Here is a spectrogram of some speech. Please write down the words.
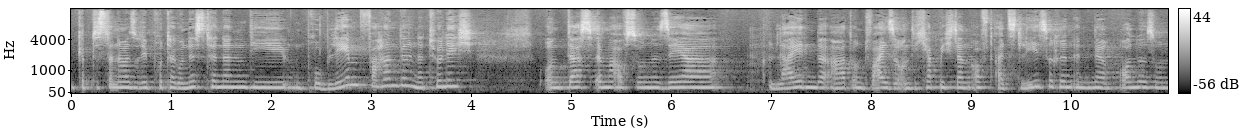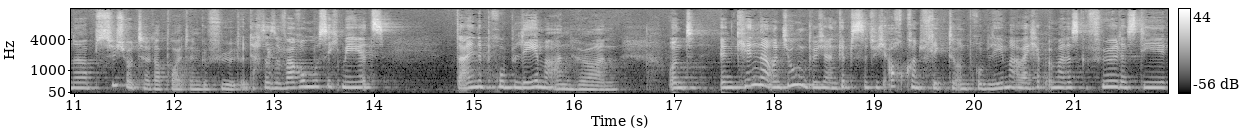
gibt es dann immer so die Protagonistinnen, die ein Problem verhandeln, natürlich, und das immer auf so eine sehr leidende Art und Weise. Und ich habe mich dann oft als Leserin in der Rolle so einer Psychotherapeutin gefühlt und dachte so, warum muss ich mir jetzt deine Probleme anhören? Und in Kinder- und Jugendbüchern gibt es natürlich auch Konflikte und Probleme, aber ich habe immer das Gefühl, dass die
